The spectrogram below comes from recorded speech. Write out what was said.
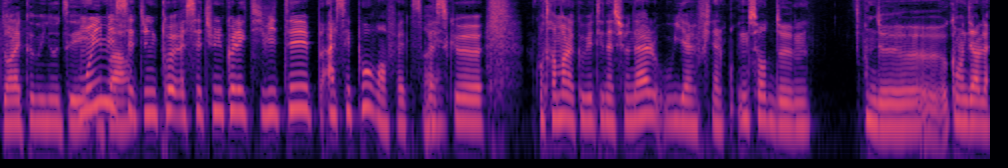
dans la communauté Oui, mais c'est une, c'est une collectivité assez pauvre en fait. Parce que, contrairement à la communauté nationale, où il y a finalement une sorte de de comment dire la,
